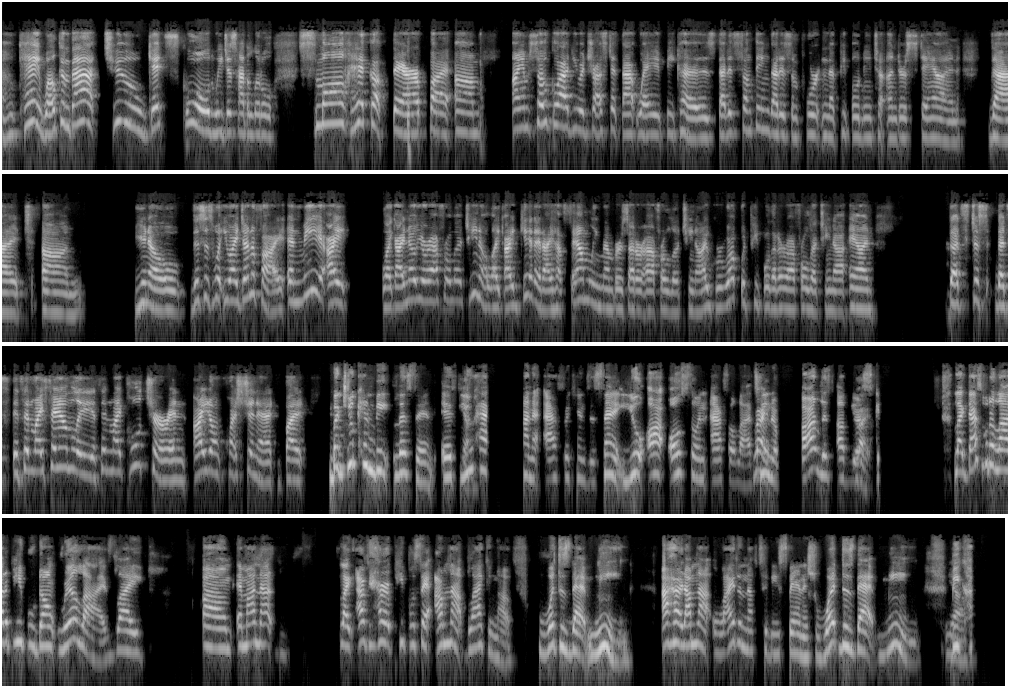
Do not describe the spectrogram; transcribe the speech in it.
Okay, welcome back to Get Schooled. We just had a little small hiccup there, but um, I am so glad you addressed it that way because that is something that is important that people need to understand that um, you know, this is what you identify. And me, I like I know you're Afro Latino. Like I get it. I have family members that are Afro Latina. I grew up with people that are Afro Latina and that's just that's it's in my family it's in my culture and i don't question it but but you can be listen if yeah. you have kind of african descent you are also an afro latina right. regardless of your right. skin like that's what a lot of people don't realize like um am i not like i've heard people say i'm not black enough what does that mean I heard I'm not light enough to be Spanish. What does that mean? Yeah. Because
